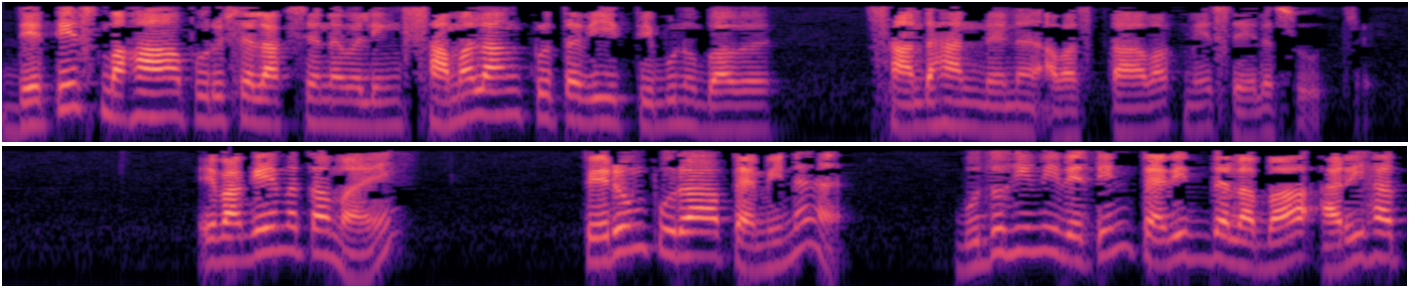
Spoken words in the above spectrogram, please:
දෙතිස් මහා පුරුෂ ලක්ෂණ වලින් සමලංකృత වී තිබුණු බව සඳහන් වෙන අවස්ථාවක් මේ සේල සූත්‍රය. ඒ වගේම තමයි පෙරුම් පුරා පැමිණ බුදුහිමි වෙතින් පැවිද්ද ලබා අරිහත්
